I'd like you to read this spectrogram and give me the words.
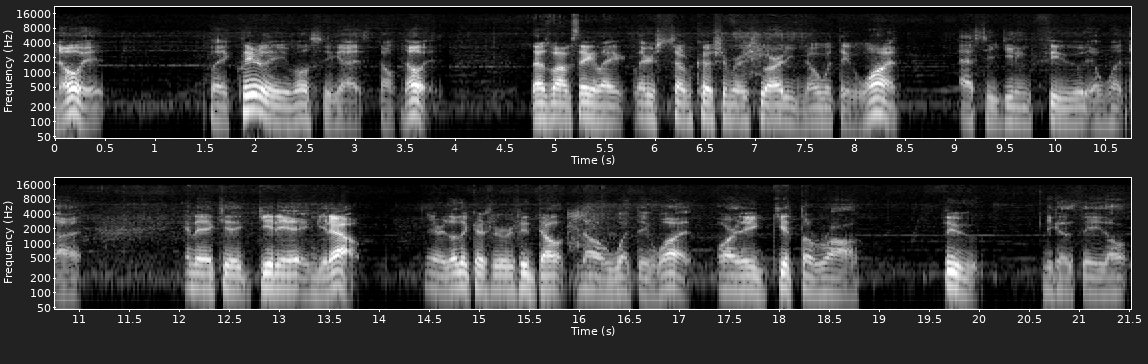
know it, but clearly most of you guys don't know it. That's why I'm saying like there's some customers who already know what they want as to getting food and whatnot, and they can get in and get out. There's other customers who don't know what they want or they get the wrong food because they don't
